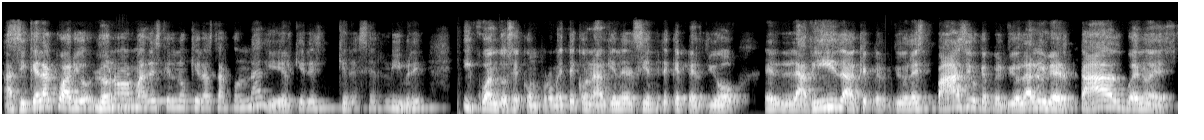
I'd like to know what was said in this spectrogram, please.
Así que el acuario, lo normal es que él no quiera estar con nadie, él quiere, quiere ser libre y cuando se compromete con alguien, él siente que perdió la vida, que perdió el espacio, que perdió la libertad, bueno, eso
